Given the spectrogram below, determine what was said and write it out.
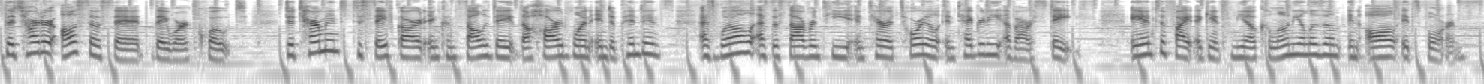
The charter also said they were, quote, determined to safeguard and consolidate the hard won independence as well as the sovereignty and territorial integrity of our states, and to fight against neocolonialism in all its forms.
